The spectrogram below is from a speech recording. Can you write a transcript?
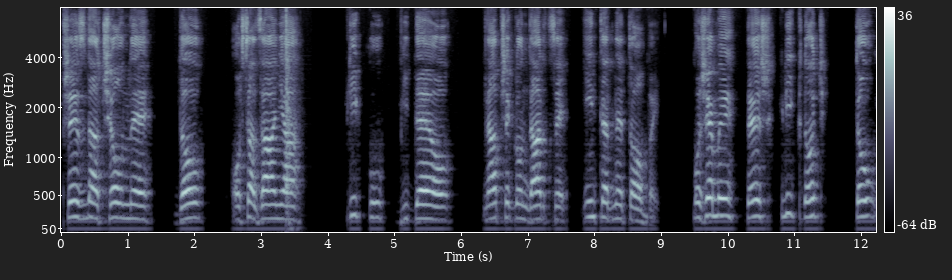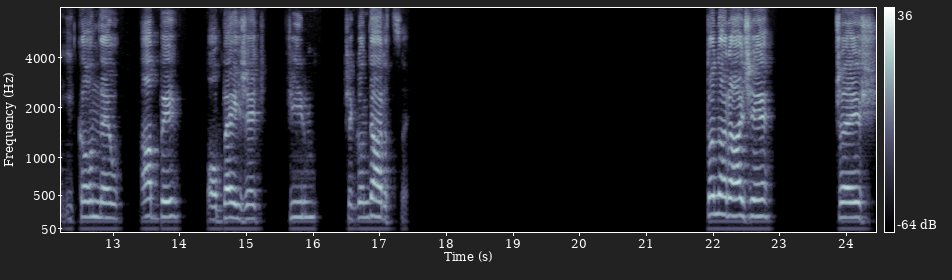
przeznaczone do osadzania pliku wideo na przeglądarce internetowej. Możemy też kliknąć tą ikonę, aby obejrzeć film w przeglądarce. To na razie. Cześć.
